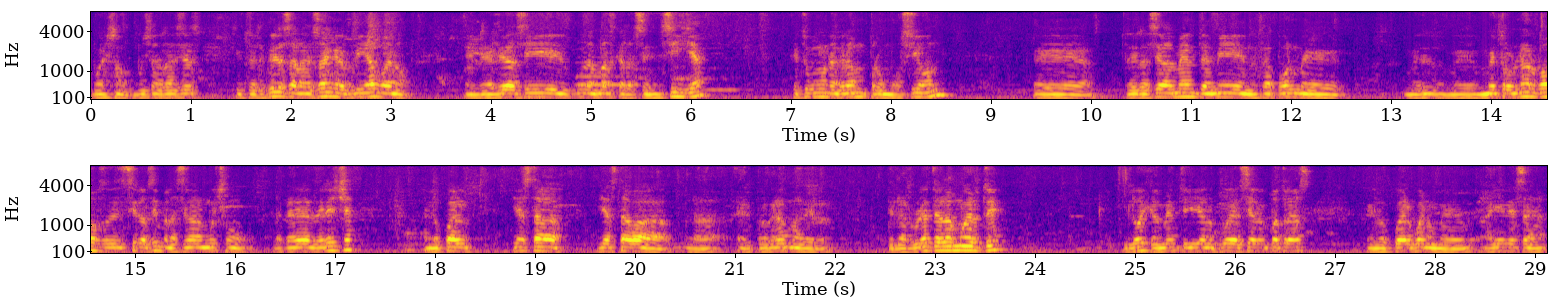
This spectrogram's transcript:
Bueno, muchas gracias. Si te refieres a la de sangre fría, bueno, en realidad sí, una máscara sencilla, que tuvo una gran promoción. Eh, desgraciadamente a mí en Japón me, me, tronaron, vamos a decirlo así, me lastimaron mucho la cadera derecha, en lo cual ya estaba, ya estaba el programa de la ruleta de la muerte y lógicamente yo ya no pude hacerme para atrás, en lo cual, bueno, ahí en, esa,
